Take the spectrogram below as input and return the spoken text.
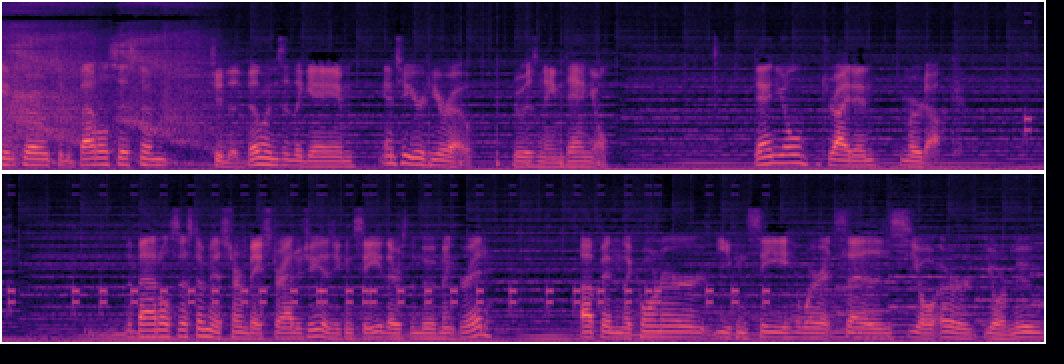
intro to the battle system, to the villains of the game, and to your hero, who is named Daniel. Daniel Dryden Murdoch. The battle system is turn-based strategy. As you can see, there's the movement grid. Up in the corner, you can see where it says your or your move,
